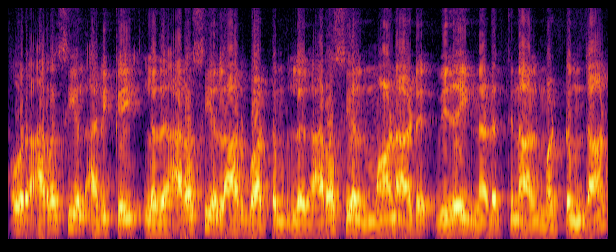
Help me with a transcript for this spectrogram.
ஒரு அரசியல் அறிக்கை அல்லது அரசியல் ஆர்ப்பாட்டம் அல்லது அரசியல் மாநாடு விஜய் நடத்தினால் மட்டும்தான்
